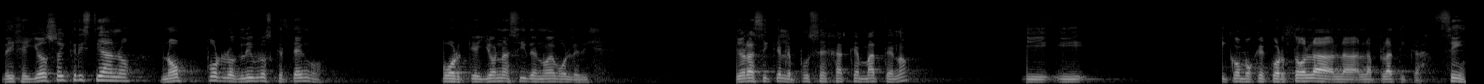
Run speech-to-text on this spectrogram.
Le dije, yo soy cristiano no por los libros que tengo, porque yo nací de nuevo, le dije. Y ahora sí que le puse jaque mate, ¿no? Y, y, como que cortó la, la, la plática. Sí.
